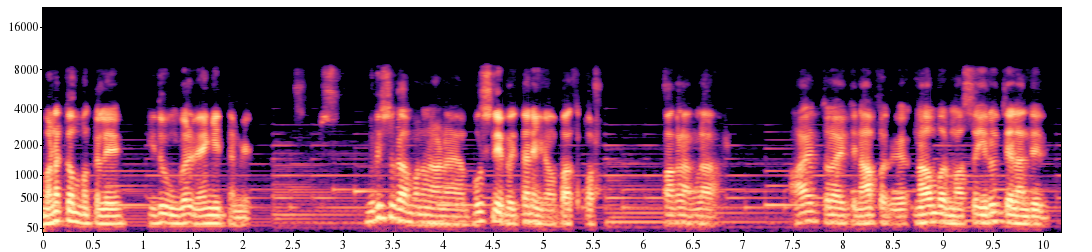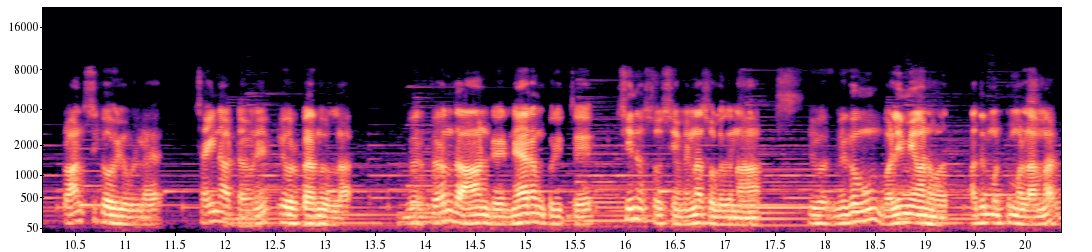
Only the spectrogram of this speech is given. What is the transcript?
வணக்கம் மக்களே இது உங்கள் வேங்கை தமிழ். முடிசுடாமனான பூஸ்லியை பற்றி தான் நம்ம பார்க்க போறோம். பார்க்கலாங்களா? ஆயிரத்தி தொள்ளாயிரத்தி நாற்பது நவம்பர் மாதம் இருபத்தி ஏழாம் தேதி பிரான்சிகோவில் உள்ள சைனா டவுனில் இவர் பிறந்துள்ளார். இவர் பிறந்த ஆண்டு நேரம் குறித்து சீன சோசியம் என்ன சொல்லுதுன்னா இவர் மிகவும் வலிமையானவர். அது மட்டுமல்லாமல்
